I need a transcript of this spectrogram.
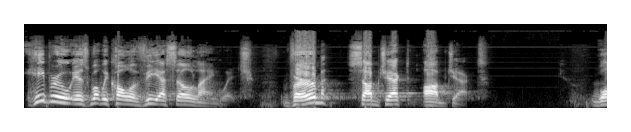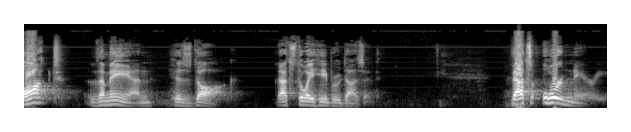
Hebrew is what we call a VSO language. Verb, subject, object. Walked the man his dog. That's the way Hebrew does it. That's ordinary.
